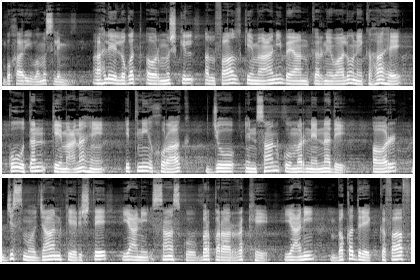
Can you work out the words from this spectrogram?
بخاری و مسلم۔ اہل لغت اور مشکل الفاظ کے معانی بیان کرنے والوں نے کہا ہے قوتن کے معنی ہیں اتنی خوراک جو انسان کو مرنے نہ دے اور جسم و جان کے رشتے یعنی سانس کو برقرار رکھے یعنی بقدر کفاف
